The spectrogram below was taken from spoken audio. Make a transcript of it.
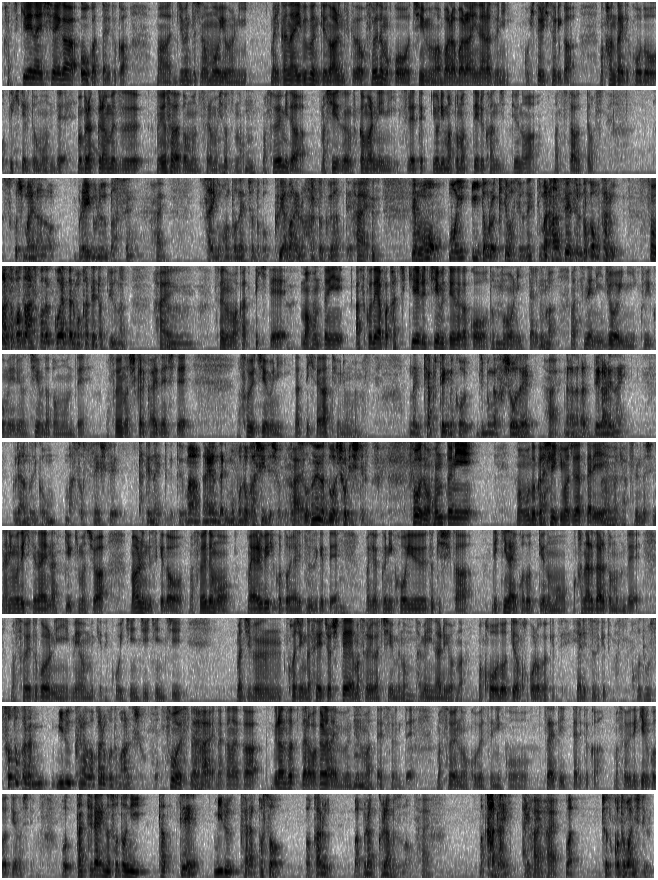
勝ちきれない試合が多かったりとか、まあ、自分たちの思うように、まあ、いかない部分っていうのはあるんですけどそれでもこうチームはバラバラにならずにこう一人一人が考えて行動できてると思うんで、まあ、ブラックラムズの良さだと思うんでそれも一つの、うん、まあ、そういう意味では、まあ、シーズン深まるにつれてよりまとまっている感じっていうのは、まあ、伝わってますね。少し前のあのブレイブルーパス戦、はい、最後本当ねちょっとこう悔やまれる反則があって、はい、でももうもういいところ来てますよね。つまり反省するとかも分かる。そう、ね、あそことあそこでこうやったらもう勝てたっていうような。はい、うんそういうのも分かってきて、まあ、本当にあそこでやっぱ勝ちきれるチームっていうのがこうトップ4に行ったりとか、うん、まあ、常に上位に食い込めるようなチームだと思うんで、まあ、そういうのをしっかり改善して、まあ、そういうチームになっていきたいなというふうに思いますね。キャプテンがこう自分が負傷で、なかなか出られないグラウンドにこう、まあ、率先して立てないとってまあ悩んだりももどかしいでしょうけど、はい、その辺はどう処理してるんですか？そうでも本当にまあ、もどかしい気持ちだったり、うん、まあ、キャプテンとして何もできてないなっていう気持ちは、まあ、あるんですけど、まあ、それでも、まあ、やるべきことをやり続けて、うん、まあ、逆にこういう時しかできないことっていうのも必ずあると思うんで、まあ、そういうところに目を向けてこう一日一日、まあ、自分個人が成長して、まあ、それがチームのためになるような、まあ、行動っていうのを心がけてやり続けてます、こうでも外から見るから分かることもあるでしょう。そうですね、はい。なかなかグラウンド立ってたら分からない部分っていうのもあったりするんで、まあ、そういうのを個別にこう伝えていったりとか、まあ、そういうできることっていうのをしています。タッチラインの外に立って見るからこそ分かる、まあ、ブラックラムズの、はい。まあ、課題あえて、はいはい、まあ、ちょっと言葉にしてる。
